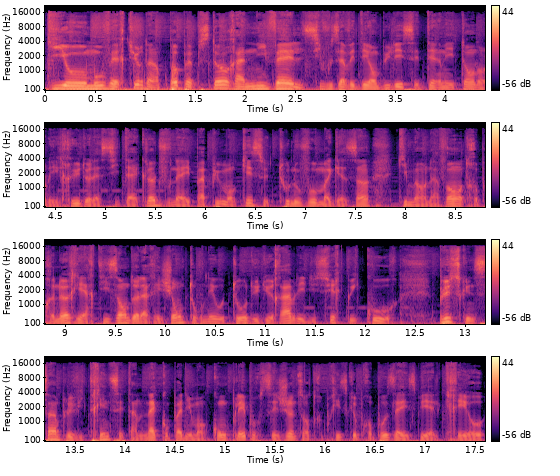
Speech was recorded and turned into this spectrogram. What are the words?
Guillaume, ouverture d'un pop-up store à Nivelles. Si vous avez déambulé ces derniers temps dans les rues de la cité à Claude, vous n'avez pas pu manquer ce tout nouveau magasin qui met en avant entrepreneurs et artisans de la région tournés autour du durable et du circuit court. Plus qu'une simple vitrine, c'est un accompagnement complet pour ces jeunes entreprises que propose la SBL Créo,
